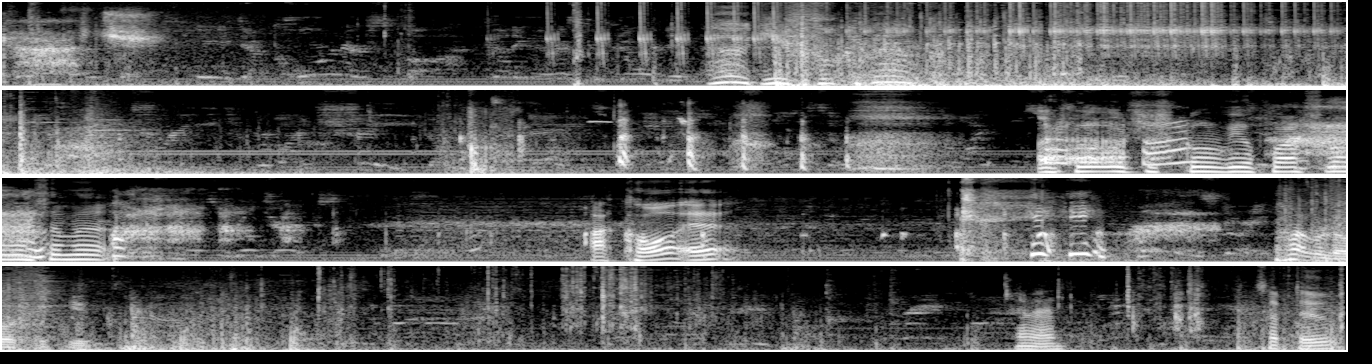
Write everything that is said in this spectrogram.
Catch. you fucking hell. I thought it was just going to be a flashbang or something. I caught it. Have a load with you. Hey man. What's up, dude? A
